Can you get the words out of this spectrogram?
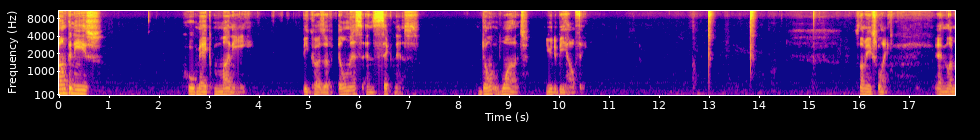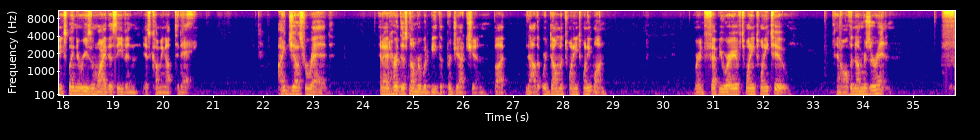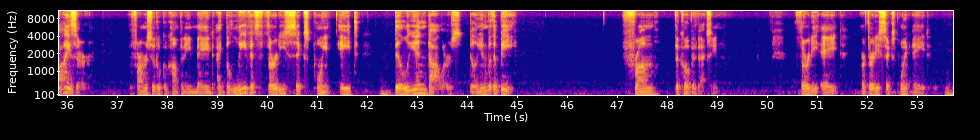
companies who make money because of illness and sickness don't want you to be healthy. So let me explain. And let me explain the reason why this even is coming up today. I just read, and I had heard this number would be the projection, but now that we're done with 2021, we're in February of 2022, and all the numbers are in. Pfizer, the pharmaceutical company, made, I believe it's $36.8 billion, billion with a B, from the COVID vaccine. 38 or 36.8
